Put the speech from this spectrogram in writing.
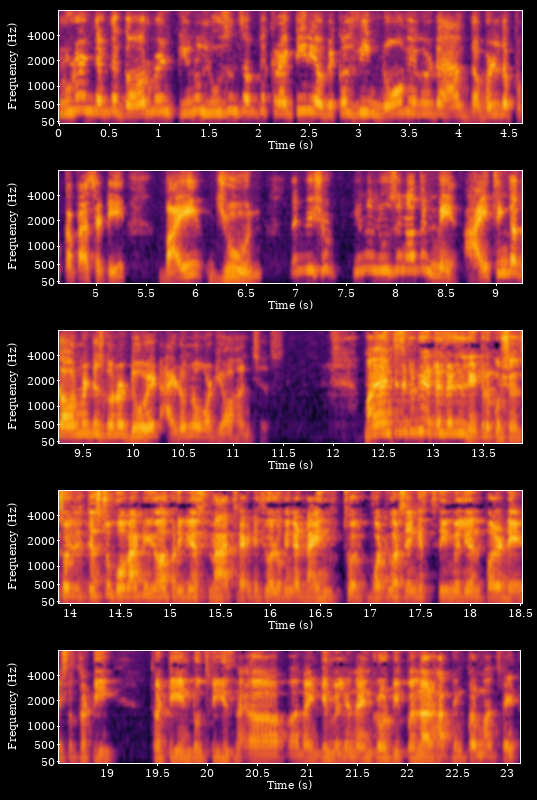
prudent that the government you know loosens up the criteria because we know we're going to have double the capacity by june then we should you know loosen up in may i think the government is going to do it i don't know what your hunch is my hunch is it will be a little later question. So just to go back to your previous math, right? If you are looking at nine, so what you are saying is 3 million per day. So 30, 30 into 3 is uh, 90 million. 9 crore people are happening per month, right?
